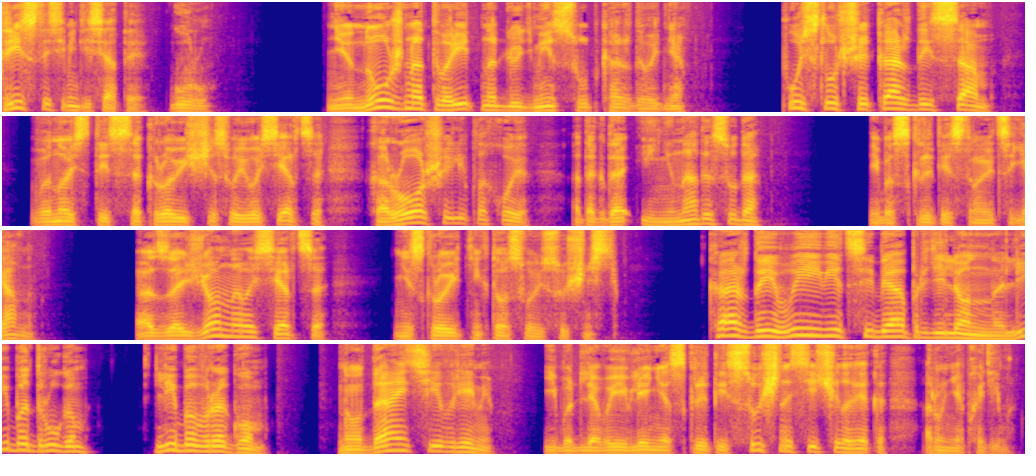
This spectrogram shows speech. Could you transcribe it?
370. -е. Гуру. Не нужно творить над людьми суд каждого дня. Пусть лучше каждый сам выносит из сокровища своего сердца хорошее или плохое, а тогда и не надо суда, ибо скрытое становится явным. От зажженного сердца не скроет никто свою сущность. Каждый выявит себя определенно либо другом, либо врагом, но дайте время, ибо для выявления скрытой сущности человека оно необходимо.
